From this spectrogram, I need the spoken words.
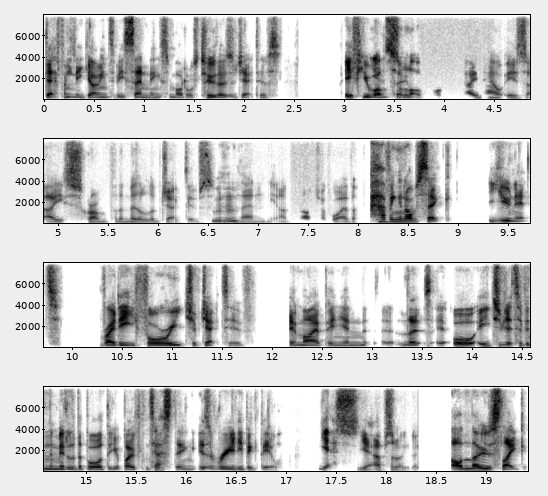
definitely going to be sending some models to those objectives if you want Yes, to. a lot of now is a scrum for the middle objectives, Mhm. and then you know branch off whatever. having an obsec unit ready for each objective, in my opinion, uh, that's or each objective in the middle of the board that you're both contesting is a really big deal. Yes, yeah, absolutely. On those like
